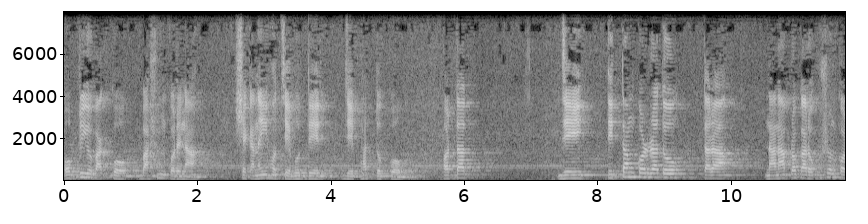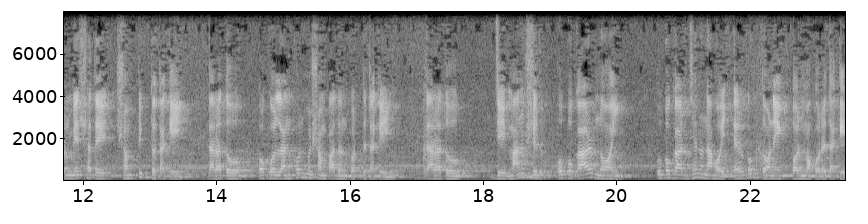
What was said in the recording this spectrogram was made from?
অপ্রিয় বাক্য ভাষণ করে না সেখানেই হচ্ছে বুদ্ধের যে পার্থক্য। অর্থাৎ যে তীর্থাঙ্কররা তো তারা নানা প্রকার অকুশল কর্মের সাথে সম্পৃক্ত থাকে, তারা তো অকল্যাণ কর্ম সম্পাদন করতে থাকে, তারা তো যে মানুষের উপকার নয়, উপকার যেন না হয়, এরকম তো অনেক কর্ম করে থাকে।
